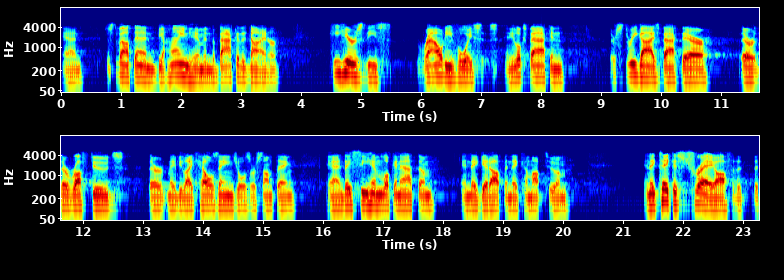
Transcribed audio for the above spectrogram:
And just about then, behind him in the back of the diner, he hears these rowdy voices. And he looks back, and there's three guys back there. They're, they're rough dudes. They're maybe like Hell's Angels or something. And they see him looking at them, and they get up and they come up to him. And they take his tray off of the, the,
